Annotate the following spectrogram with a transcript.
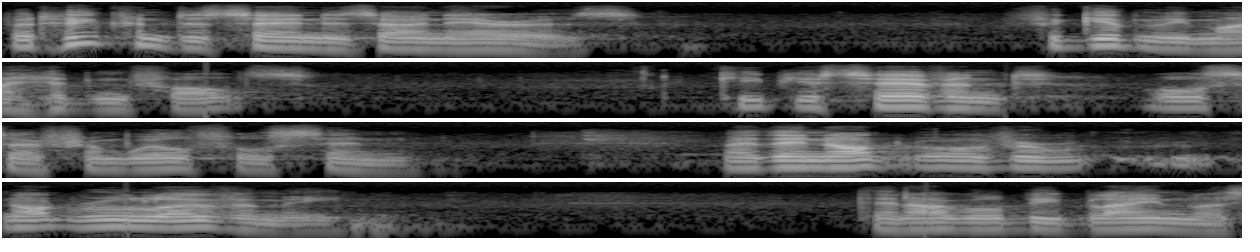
But who can discern his own errors? Forgive me my hidden faults. Keep your servant also from willful sin. May they not, over, not rule over me. Then I will be blameless,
